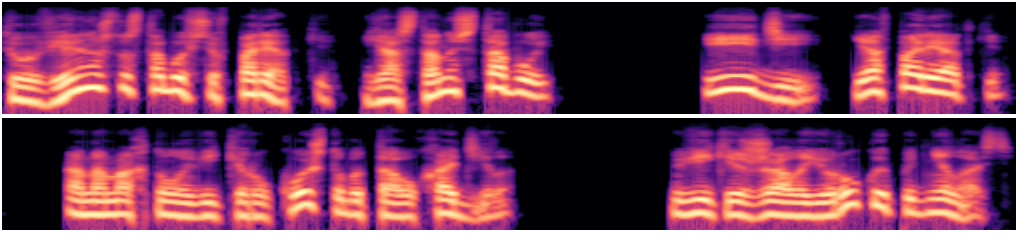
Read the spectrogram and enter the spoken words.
Ты уверена, что с тобой все в порядке? Я останусь с тобой. Иди, я в порядке. Она махнула Вики рукой, чтобы та уходила. Вики сжала ее руку и поднялась.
